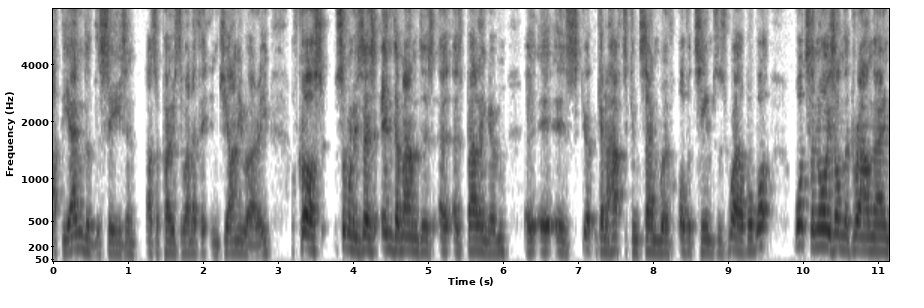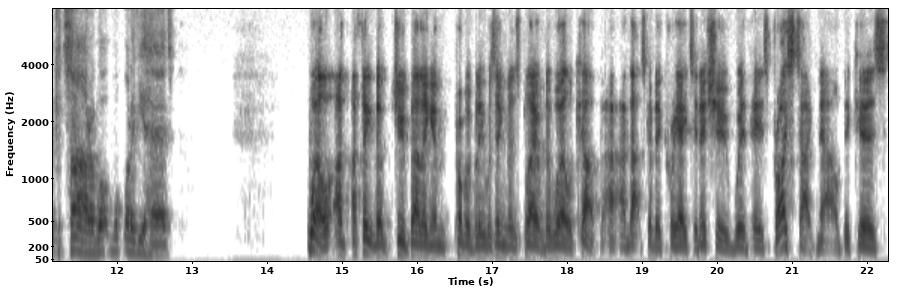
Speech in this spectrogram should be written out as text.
at the end of the season, as opposed to anything in January. Of course, someone who's as in demand as, as Bellingham is going to have to contend with other teams as well. But what what's the noise on the ground there in Qatar? What, what have you heard? Well, I, I, think that Jude Bellingham probably was England's player of the World Cup, and that's going to create an issue with his price tag now because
